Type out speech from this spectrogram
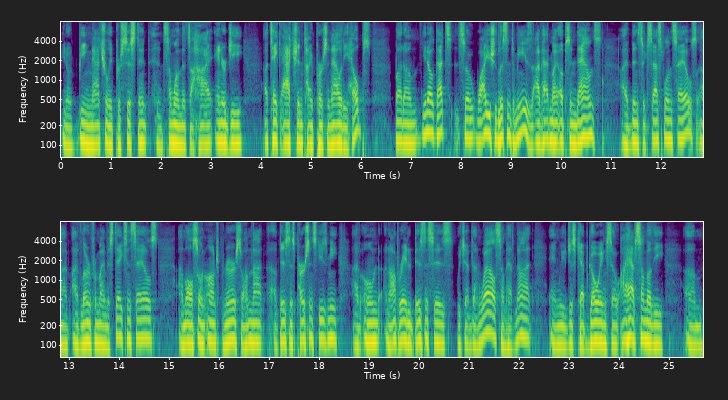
you know being naturally persistent and someone that's a high energy, a take action type personality helps. But um, you know that's so why you should listen to me is I've had my ups and downs. I've been successful in sales. I've, I've learned from my mistakes in sales. I'm also an entrepreneur, so I'm not a business person, excuse me. I've owned and operated businesses which have done well, some have not, and we've just kept going. So I have some of the um,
